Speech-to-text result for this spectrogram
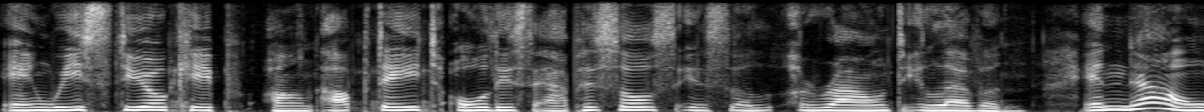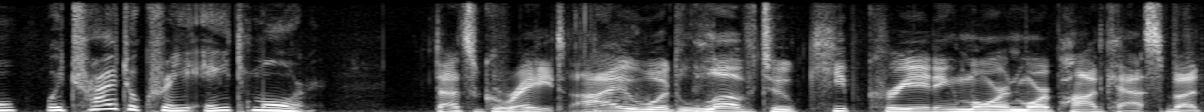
and we still keep on update all these episodes is uh, around 11 and now we try to create more that's great. Yeah. I would love to keep creating more and more podcasts, but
